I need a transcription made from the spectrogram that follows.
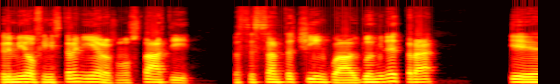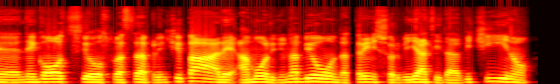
per il miglior film straniero sono stati dal 65 al 2003 e negozio sulla strada principale, Amore di una bionda, Treni sorvegliati da vicino,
